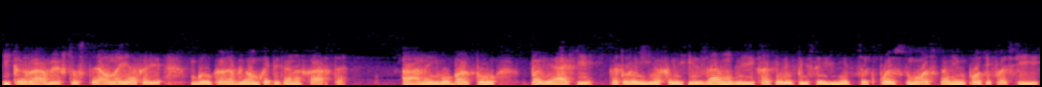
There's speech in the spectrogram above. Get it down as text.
И корабль, что стоял на якоре, был кораблем капитана Харта. А на его борту поляки, которые ехали из Англии и хотели присоединиться к польскому восстанию против России.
